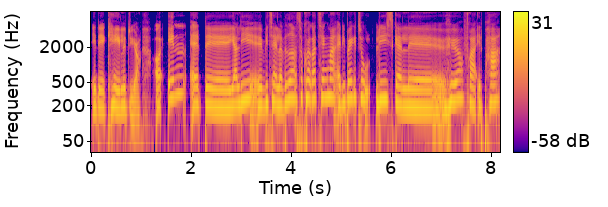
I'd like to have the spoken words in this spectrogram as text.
et øh, kæledyr. Og inden at øh, jeg lige øh, vi taler videre, så kunne jeg godt tænke mig, at I begge to lige skal øh, høre fra et par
